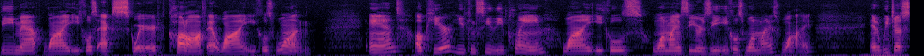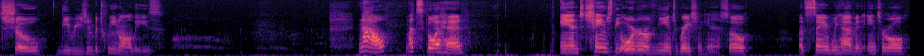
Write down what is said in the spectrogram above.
the map y equals x squared cut off at y equals 1. And up here, you can see the plane y equals 1 minus z or z equals 1 minus y. And we just show the region between all these. Now, let's go ahead and change the order of the integration here. So, let's say we have an integral,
